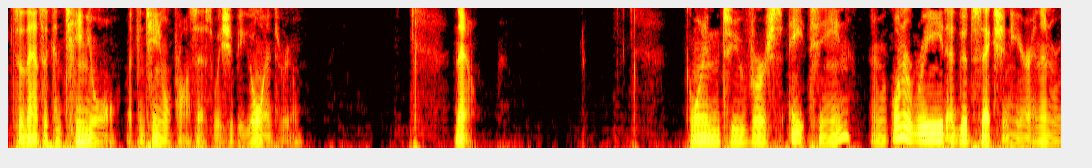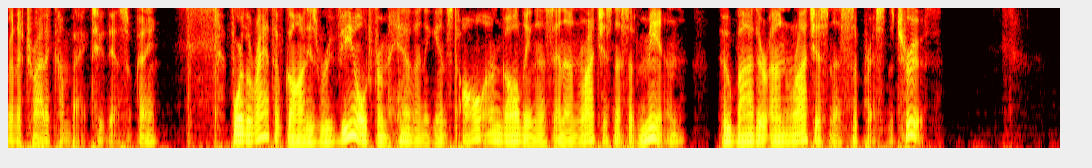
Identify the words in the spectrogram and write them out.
so that's a continual a continual process we should be going through now going to verse 18, and we're going to read a good section here, and then we're going to try to come back to this, okay? For the wrath of God is revealed from heaven against all ungodliness and unrighteousness of men who by their unrighteousness suppress the truth.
